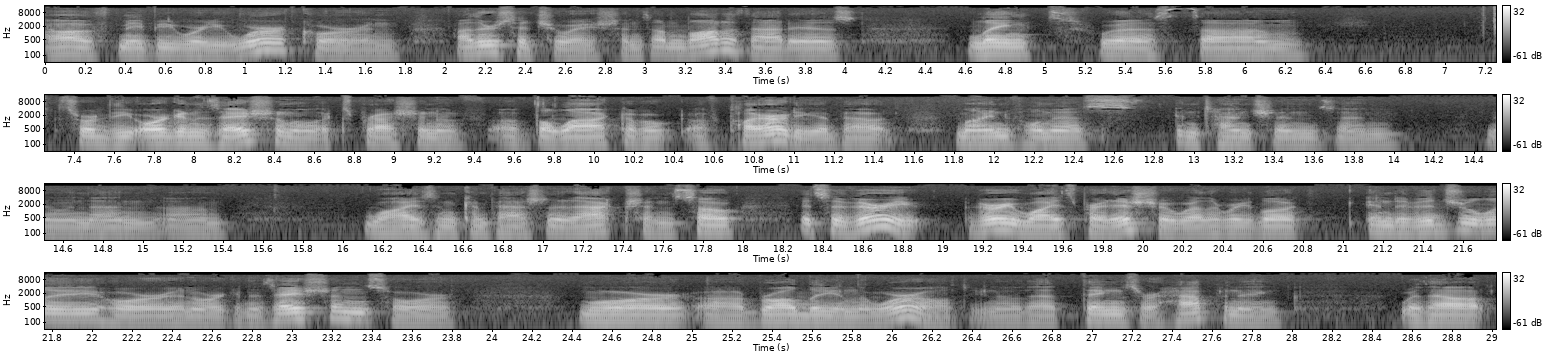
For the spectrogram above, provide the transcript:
of maybe where you work or in other situations. And a lot of that is linked with um, sort of the organizational expression of, of the lack of, of clarity about mindfulness, intentions, and you know, and then um, wise and compassionate action. So it's a very, very widespread issue, whether we look individually or in organizations or more uh, broadly in the world. You know that things are happening without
